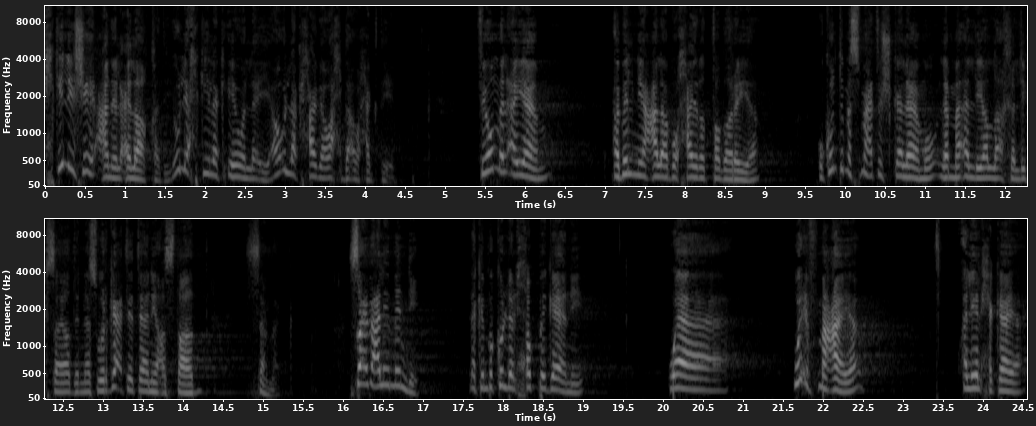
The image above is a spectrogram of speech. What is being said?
احكي لي شيء عن العلاقة دي. يقول لي احكي لك إيه ولا إيه؟ أقول لك حاجة واحدة أو حاجتين. في يوم من الأيام قابلني على بحيرة طبرية وكنت ما سمعتش كلامه لما قال لي يلا أخليك صياد الناس ورجعت تاني أصطاد سمك. صعب عليه مني لكن بكل الحب جاني ووقف معايا. وقال لي الحكاية.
